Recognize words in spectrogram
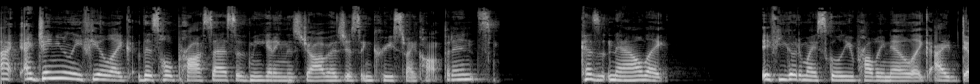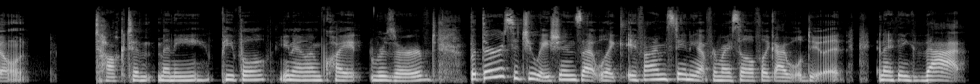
I, I genuinely feel like this whole process of me getting this job has just increased my confidence. Cause now, like, if you go to my school, you probably know, like, I don't talk to many people. You know, I'm quite reserved. But there are situations that, like, if I'm standing up for myself, like, I will do it. And I think that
